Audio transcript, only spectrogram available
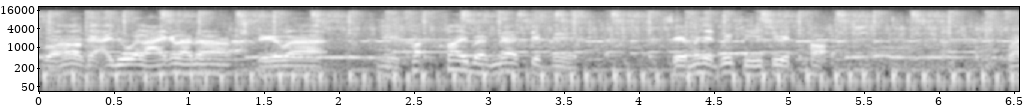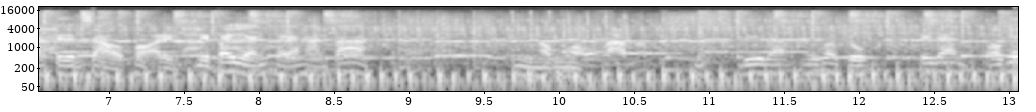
เพราะเขาก็อายุหลายกันแล้วเนาะหรือว่านี่ค่อยค่อยเบิ่งเนื้อคลิปนี่เสียมาเห็นวิถีชีวิตเพาะว่าตื่นเสาร์เพาะนี่นี่ไปหยังแขอาหารป้าอืมเอาหมอกลามนะดีแล้วมีความสุขด้วยกันโอเค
